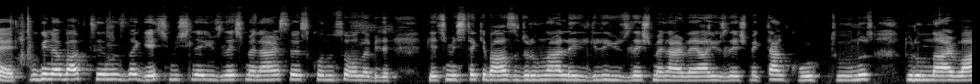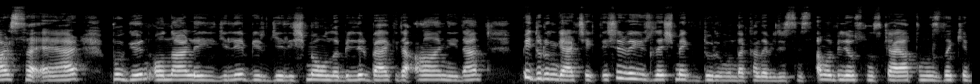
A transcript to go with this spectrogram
Evet, bugüne baktığımızda geçmişle yüzleşmeler söz konusu olabilir. Geçmişteki bazı durumlarla ilgili yüzleşmeler veya yüzleşmekten korktuğunuz durumlar varsa eğer bugün onlarla ilgili bir gelişme olabilir. Belki de aniden bir durum gerçekleşir ve yüzleşmek durumunda kalabilirsiniz. Ama biliyorsunuz ki hayatımızdaki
